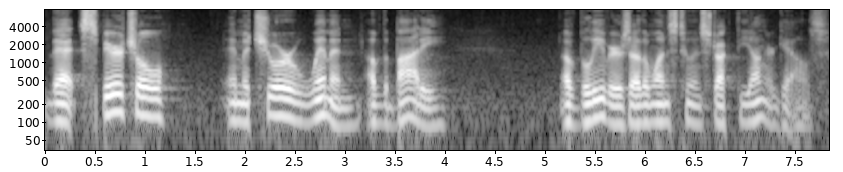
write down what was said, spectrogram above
that spiritual and mature women of the body of believers are the ones to instruct the younger gals.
